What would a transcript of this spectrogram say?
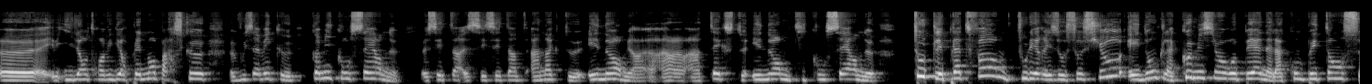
il entre en vigueur pleinement parce que vous savez que comme il concerne, c'est un, un, acte énorme, un, texte énorme qui concerne toutes les plateformes, tous les réseaux sociaux, et donc la Commission européenne a la compétence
